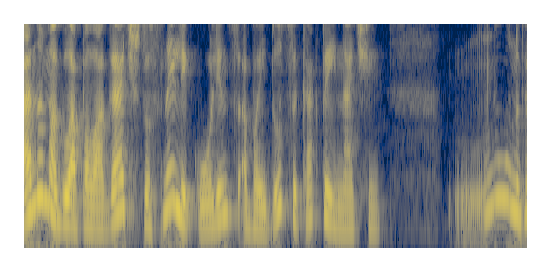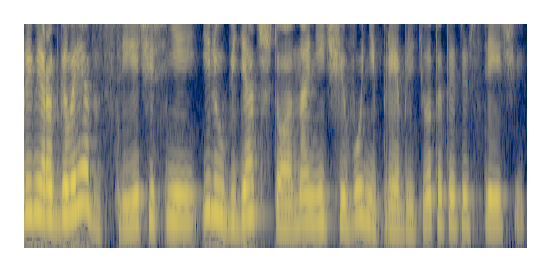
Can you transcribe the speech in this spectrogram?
она могла полагать, что с Нелли Коллинз обойдутся как-то иначе. Ну, например, отговорят от встречи с ней или убедят, что она ничего не приобретет от этой встречи.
